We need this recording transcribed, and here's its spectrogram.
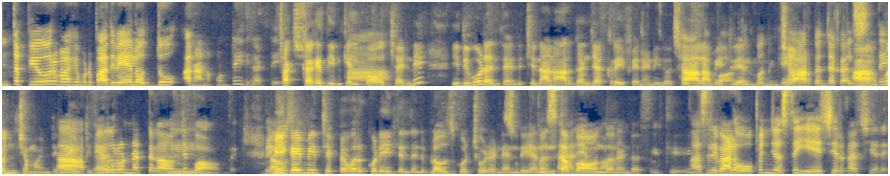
ఇంత ప్యూర్ మాకు ఇప్పుడు పదివేలు వద్దు అని అనుకుంటే ఇది కట్టే చక్కగా దీనికి వెళ్ళిపోవచ్చు అండి ఇది కూడా అంతే అండి చిన్న ఆర్గంజా క్రేఫేనండి ఇది చాలా మెటీరియల్ మనకి. కొంచెం ఆర్గంజా ఆ, కలిసింది కొంచెం అండి లైట్గా ప్యూర్ ఉన్నట్టుగా ఉంది మ్మ్. బాగుంది. Blouse- మీకై మీరు చెప్పే వరకు కూడా ఏం తెలియదండి బ్లౌజ్ కూడా చూడండి అండి Super ఎంత saree బాగుందోనండి అసలుకి. అసలు ఇవాళ ఓపెన్ చేస్తే ఏ చీరకు ఆ చీరే?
